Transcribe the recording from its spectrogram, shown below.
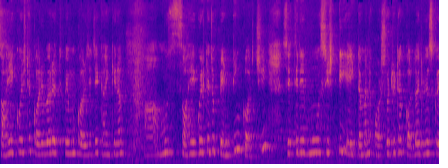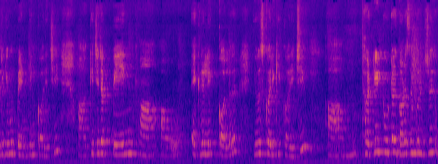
ଶହେ ଏକୋଇଶଟି କରିବାର ଏଥିପାଇଁ ମୁଁ କରିଛି ଯେ କାହିଁକିନା ମୁଁ ଶହେ ଏକୋଇଶଟା ଯେଉଁ ପେଣ୍ଟିଂ କରିଛି ସେଥିରେ ମୁଁ ସିକ୍ସଟି ଏଇଟ୍ଟା ମାନେ ଅଠଷଠିଟା କଲର୍ ୟୁଜ୍ କରିକି ମୁଁ ପେଣ୍ଟିଂ କରିଛି କିଛିଟା ପେନ୍ ଆଉ ଏକ୍ରିଲିକ୍ କଲର୍ ୟୁଜ୍ କରିକି କରିଛି थर्टी टूଟା ଗଣେଶଙ୍କର ଯେଉଁ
